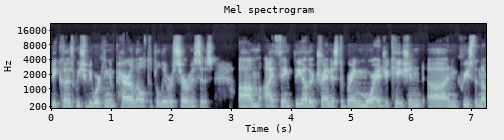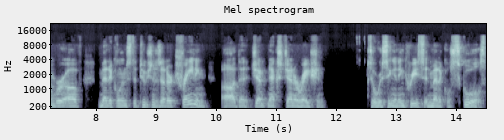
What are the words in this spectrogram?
because we should be working in parallel to deliver services. Um, I think the other trend is to bring more education uh, and increase the number of medical institutions that are training uh, the gen- next generation. So we're seeing an increase in medical schools.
